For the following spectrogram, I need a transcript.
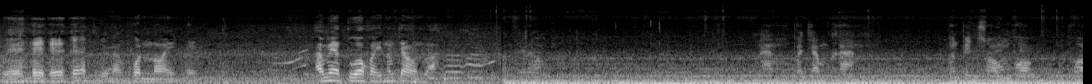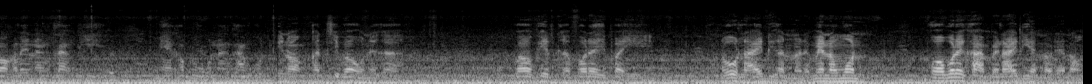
เว้ยพี่น้องคนน้อยไปเอาแม่ตัวข่อยน้ำเจ้าหั่นวะพี่น้องนางประจำการมันเป็นสองพอพอก็เลยนางทางพี่ แม่กับลูกนางทาง พี่น้องกันสิเบ้าเนี่ยค่ะเบ้าเพชรกับพอได้ไปโอ้หลายเดือนแล้วเนี่ยแม่น้องมนต์พอพอได้ข้ามไปหลายเดือนแล้วเนี่ยน้อง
